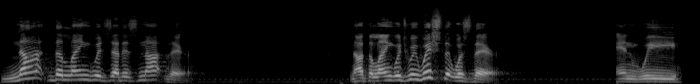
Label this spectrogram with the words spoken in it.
not the language that is not there, not the language we wish that was there. And we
